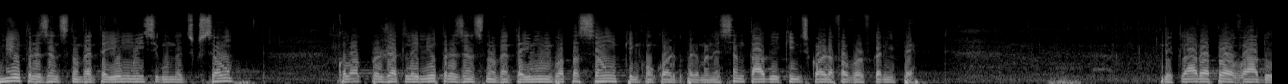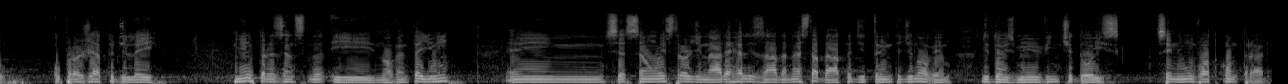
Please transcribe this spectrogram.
1391 em segunda discussão. Coloco o projeto de lei 1391 em votação. Quem concorda permanece sentado e quem discorda a favor ficar em pé. Declaro aprovado o projeto de lei 1391 em sessão extraordinária realizada nesta data de 30 de novembro de 2022, sem nenhum voto contrário.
